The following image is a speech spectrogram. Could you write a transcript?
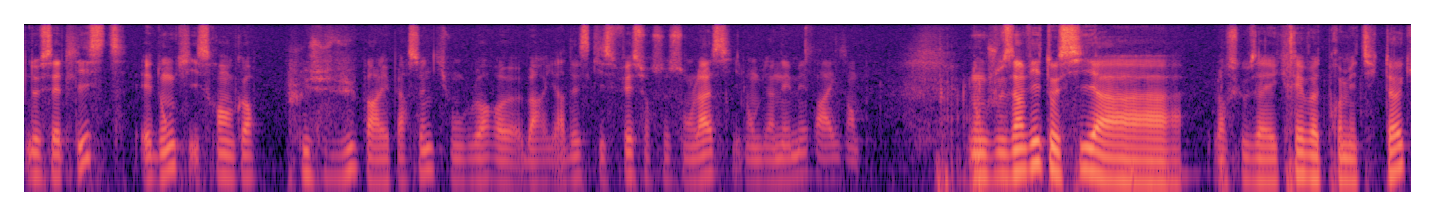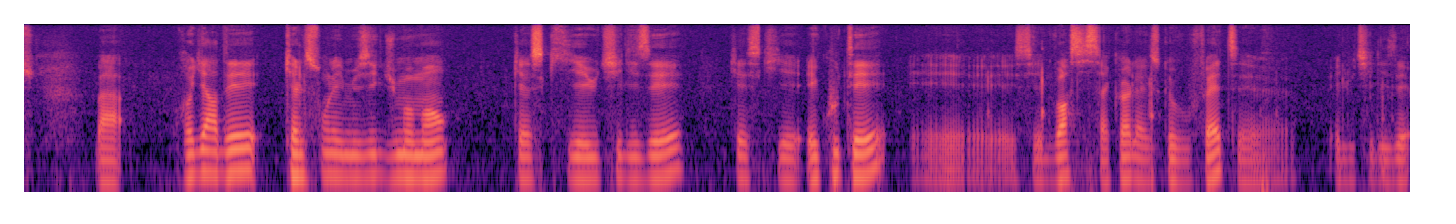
de cette liste et donc il sera encore plus vu par les personnes qui vont vouloir euh, bah, regarder ce qui se fait sur ce son-là, s'ils l'ont bien aimé par exemple. Donc je vous invite aussi à, lorsque vous avez créé votre premier TikTok, bah, regardez quelles sont les musiques du moment, qu'est-ce qui est utilisé, qu'est-ce qui est écouté, et essayez de voir si ça colle avec ce que vous faites. Et, et l'utiliser.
